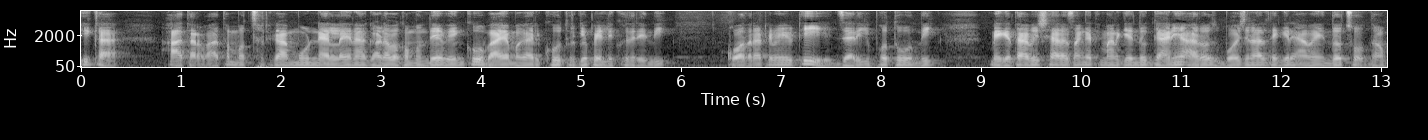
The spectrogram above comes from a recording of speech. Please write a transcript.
ఇక ఆ తర్వాత ముచ్చటగా మూడు నెలలైనా గడవక ముందే వెంకు బాయమ్మ గారి కూతురికి పెళ్ళి కుదిరింది. కుదరటం ఏమిటి? జరిగిపోతూ ఉంది. మిగతా విషయాల సంగతి మనకెందుకు కానీ ఆ రోజు భోజనాల దగ్గర ఏమైందో చూద్దాం.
